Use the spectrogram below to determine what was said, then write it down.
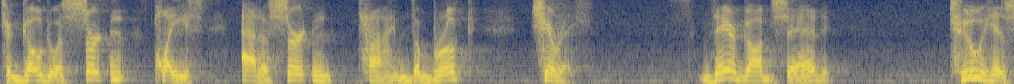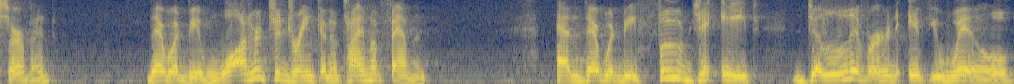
to go to a certain place at a certain time, the brook Cherith. There, God said to his servant, there would be water to drink in a time of famine, and there would be food to eat delivered, if you will,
